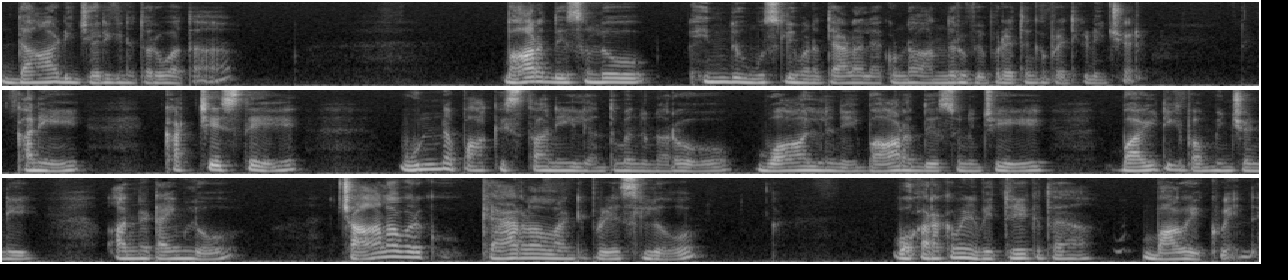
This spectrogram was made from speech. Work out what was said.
దాడి జరిగిన తరువాత భారతదేశంలో హిందూ ముస్లిం అనే తేడా లేకుండా అందరూ విపరీతంగా ప్రతిఘటించారు. కానీ కట్ చేస్తే ఉన్న పాకిస్తానీలు ఎంతమంది ఉన్నారో వాళ్ళని భారతదేశం నుంచి బయటికి పంపించండి అన్న టైంలో చాలా వరకు కేరళ లాంటి ప్లేస్లో ఒక రకమైన వ్యతిరేకత బాగా ఎక్కువైంది.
